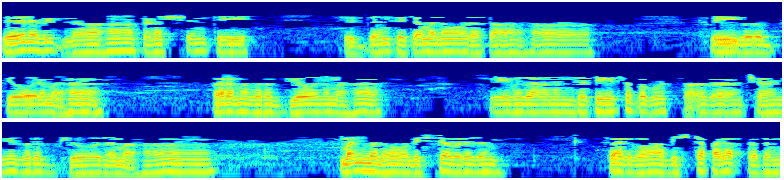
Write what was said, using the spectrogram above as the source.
तेन विघ्नाः प्रणश्यन्ति सिद्धन्ति च मनोरथाः। श्रीगुरुभ्यो नमः परमगुरुभ्यो नमः। श्रीमदानन्दतीर्थभगवत्पादाचार्यगुरुभ्यो नमः मन्मनोऽभीष्टवरदम् सर्वाभीष्टफलप्रदम्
